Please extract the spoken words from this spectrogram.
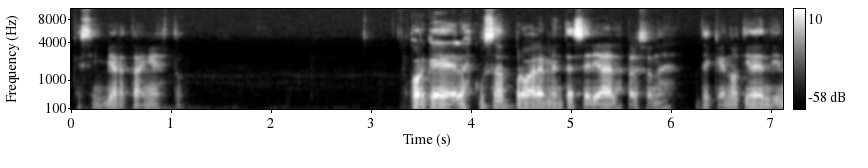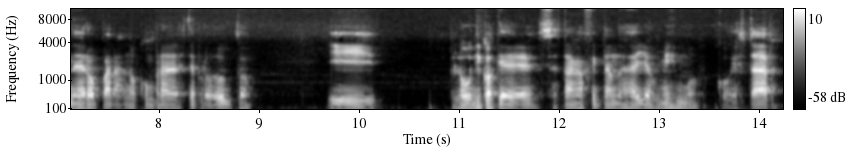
que se invierta en esto. Porque la excusa probablemente sería de las personas de que no tienen dinero para no comprar este producto y lo único que se están afectando es a ellos mismos con estar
